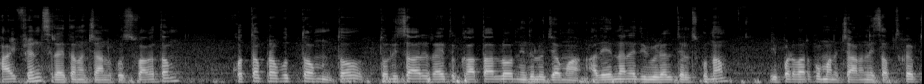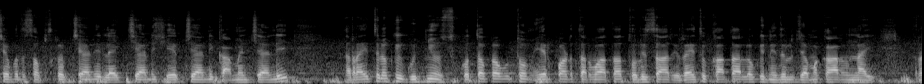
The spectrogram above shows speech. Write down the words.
Hi friends రైతన్న ఛానల్కు స్వాగతం. కొత్త ప్రభుత్వంతో తొలిసారి రైతు ఖాతాల్లో నిధులు జమ. అదేందనేది వీడియోలో తెలుసుకుందాం. ఇప్పటి వరకు మన ఛానల్ని సబ్స్క్రైబ్ చేయకపోతే సబ్స్క్రైబ్ చేయండి లైక్ చేయండి షేర్ చేయండి కామెంట్ చేయండి. రైతులకి గుడ్ న్యూస్. కొత్త ప్రభుత్వం ఏర్పాటు తర్వాత తొలిసారి రైతు ఖాతాల్లోకి నిధులు జమ కానున్నాయి.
